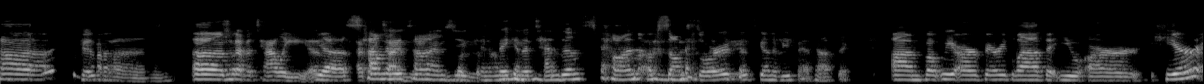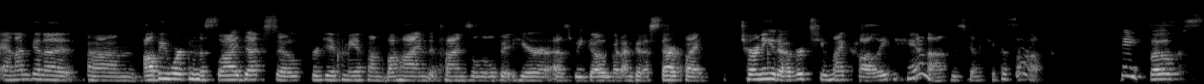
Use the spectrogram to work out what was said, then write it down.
Uh, Good one. um, Should have a tally. of Yes, how many time times you can make an attendance pun of some sort, it's gonna be fantastic. Um, but we are very glad that you are here and I'm gonna, um, I'll be working the slide deck, so forgive me if I'm behind the times a little bit here as we go, but I'm gonna start by turning it over to my colleague Hannah, who's gonna kick us off. Hey, folks,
